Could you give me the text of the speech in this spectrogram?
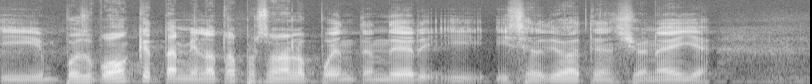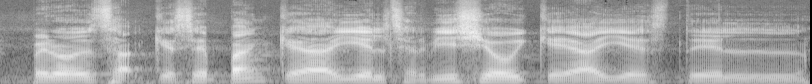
Y pues supongo que también la otra persona lo puede entender y, y, se le dio atención a ella pero que sepan que hay el servicio y que hay este el,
